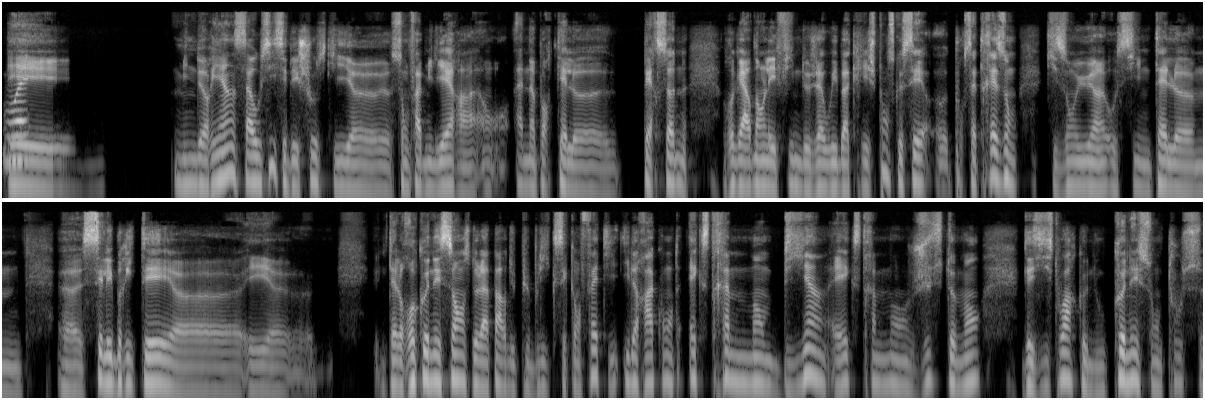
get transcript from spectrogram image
Ouais. Et mine de rien, ça aussi, c'est des choses qui euh, sont familières à, n'importe quelle euh, personne regardant les films de Jaoui Bakri. Je pense que c'est euh, pour cette raison qu'ils ont eu aussi une telle célébrité et une telle reconnaissance de la part du public. C'est qu'en fait, il, il raconte extrêmement bien et extrêmement justement des histoires que nous connaissons tous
